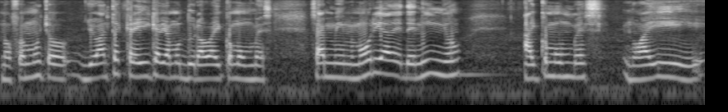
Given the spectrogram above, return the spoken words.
No fue mucho. Yo antes creí que habíamos durado ahí como un mes. O sea, en mi memoria de, de niño hay como un mes. No hay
